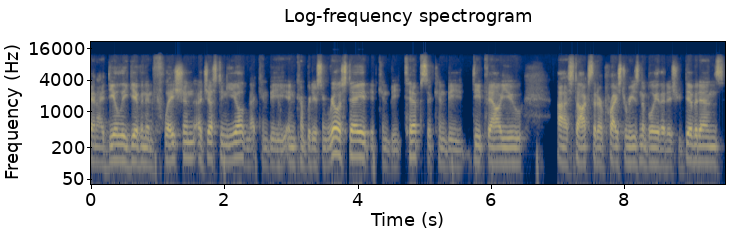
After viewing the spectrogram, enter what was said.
and ideally give an inflation adjusting yield. And that can be income producing real estate, it can be tips, it can be deep value uh, stocks that are priced reasonably that issue dividends.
